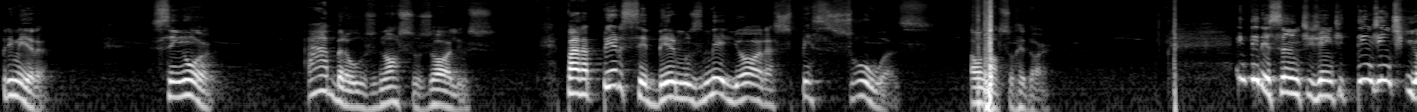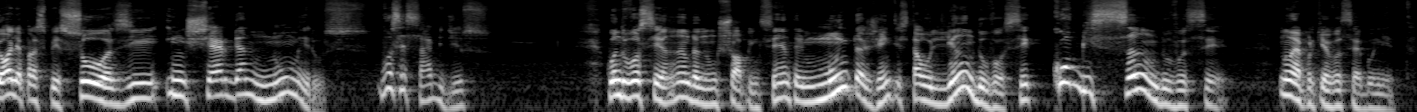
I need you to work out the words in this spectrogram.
Primeira, Senhor, abra os nossos olhos para percebermos melhor as pessoas ao nosso redor. É interessante, gente, tem gente que olha para as pessoas e enxerga números. Você sabe disso. Quando você anda num shopping center, muita gente está olhando você, cobiçando você. Não é porque você é bonito,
